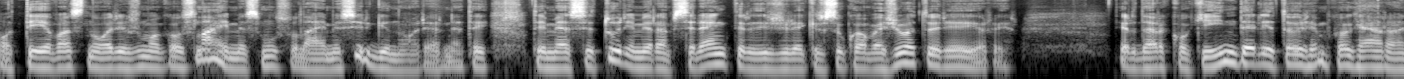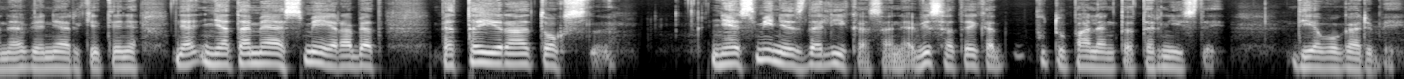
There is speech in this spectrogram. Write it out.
O tėvas nori žmogaus laimės, mūsų laimės irgi nori, ar ne? Tai, tai mes turim ir apsirengti, ir žiūrėk, ir su kuo važiuoti turi, ir, ir, ir dar kokį indėlį turim, ko gero, ne, vieni ar kiti. Ne, ne, ne tame esmė yra, bet, bet tai yra toks nesminis dalykas, ne, visa tai, kad būtų palengta tarnystėj, Dievo garbiai.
